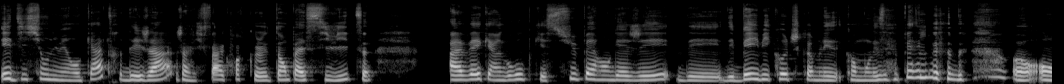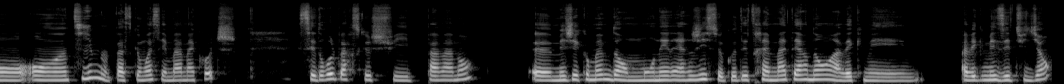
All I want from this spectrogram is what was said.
édition numéro 4 déjà. J'arrive pas à croire que le temps passe si vite. Avec un groupe qui est super engagé, des, baby coach comme, on les appelle en, intime, parce que moi c'est mama coach. C'est drôle parce que je suis pas maman, euh, mais j'ai quand même dans mon énergie ce côté très maternant avec mes, avec mes étudiants.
